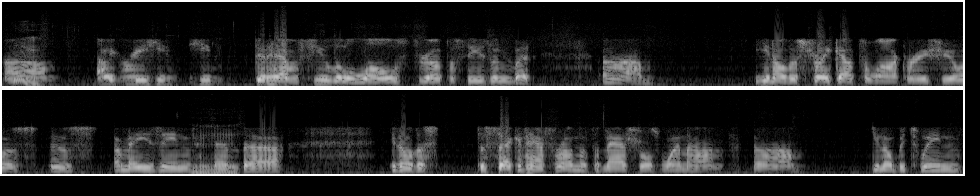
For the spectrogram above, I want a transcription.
Um, I agree. He he did have a few little lulls throughout the season, but um, you know the strikeout to walk ratio is is amazing, and uh, you know the the second half run that the Nationals went on, um, you know between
